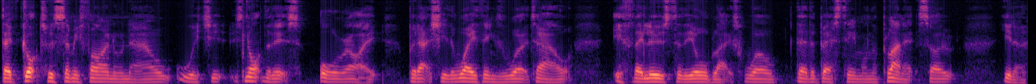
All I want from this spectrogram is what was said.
they've got to a semi final now, which it's not that it's all right, but actually the way things have worked out, if they lose to the All Blacks, well, they're the best team on the planet. So, you know,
